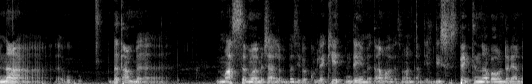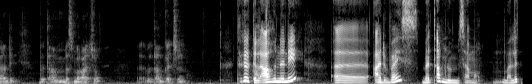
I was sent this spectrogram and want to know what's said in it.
እና በጣም ማሰብ መቻልም በዚህ በኩል ላይ ኬት እንደሚመጣ ማለት ነው። አንዳንዴ disrespect እና boundary አንዳንዴ በጣም መስመራቸው በጣም ቀጭን ነው። ትክክል። አሁን እኔ advice በጣም ነው የምሰማው። ማለት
